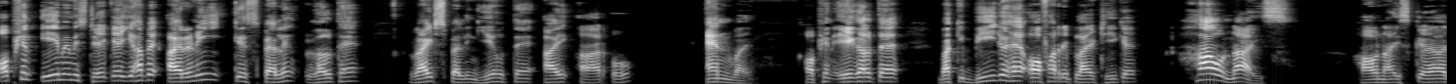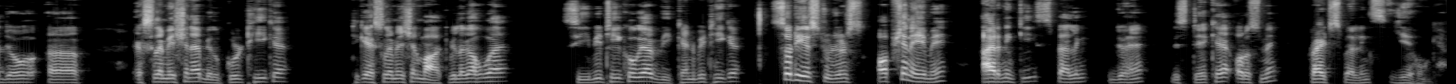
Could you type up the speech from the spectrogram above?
ऑप्शन ए में मिस्टेक है। यहाँ पे आयरनी के स्पेलिंग गलत हैं। राइट स्पेलिंग ये होते हैं I R O N Y. Option A गलत है, बाकी बी जो है ऑफ़र रिप्लाई, ठीक है। हाउ नाइस हाउ नाइस का जो एक्सक्लेमेशन है, बिल्कुल ठीक है। ठीक है, एक्सक्लेमेशन मार्क भी लगा हुआ है, सी भी ठीक हो गया, वीकेंड भी ठीक है। So dear students option A में आयरनी की स्पेलिंग जो है मिस्टेक है, और उसमें राइट स्पेलिंग्स ये होंगे।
